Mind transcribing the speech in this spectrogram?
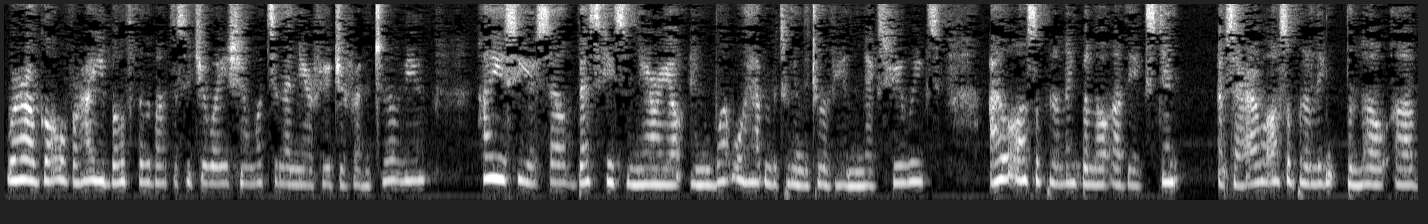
where I'll go over how you both feel about the situation, what's in the near future for the two of you, how you see yourself, best case scenario, and what will happen between the two of you in the next few weeks. I will also put a link below of the extent, I'm sorry, I will also put a link below of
